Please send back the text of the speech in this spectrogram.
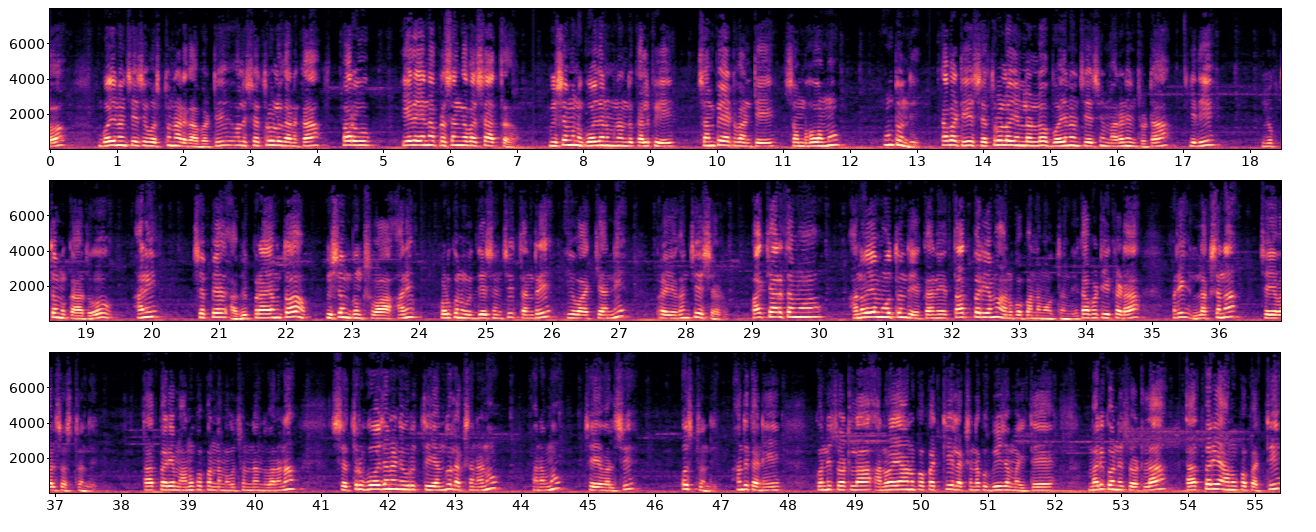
భోజనం చేసి వస్తున్నాడు కాబట్టి వాళ్ళు శత్రువులు గనక వారు ఏదైనా ప్రసంగవశాత్ విషమును భోజనం నందు కలిపి చంపేటువంటి సంభవము ఉంటుంది. కాబట్టి శత్రువుల ఇళ్ళలో భోజనం చేసి మరణించుట ఇది యుక్తము కాదు అని చెప్పే అభిప్రాయంతో విషం భుంక్ష్వా అని కొడుకును ఉద్దేశించి తండ్రి ఈ వాక్యాన్ని ప్రయోగం చేశాడు. వాక్యార్థము అన్వయం అవుతుంది కానీ తాత్పర్యము అనుపపన్నమవుతుంది. కాబట్టి ఇక్కడ మరి లక్షణ చేయవలసి వస్తుంది. తాత్పర్యం అనుపపన్నమవుతున్నందువలన శత్రుభోజన నివృత్తి ఎందు లక్షణను మనము చేయవలసి వస్తుంది. అందుకని కొన్ని చోట్ల అన్వయానుపపత్తి లక్షణకు బీజం అయితే మరికొన్ని చోట్ల తాత్పర్య అనుపపత్తి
